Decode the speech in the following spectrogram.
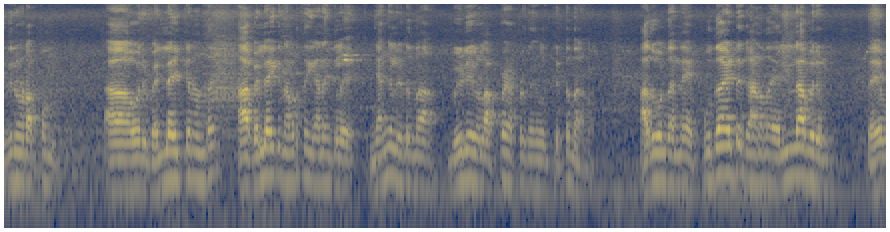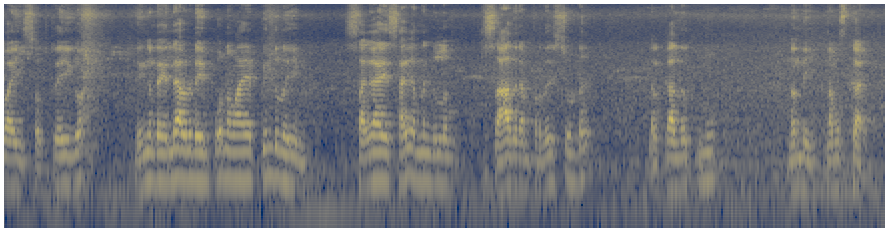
ഇതിനോടൊപ്പം ഒരു ബെല്ലൈക്കണുണ്ട് ആ ബെല്ലൈക്കൺ അമർത്തുകയാണെങ്കിൽ ഞങ്ങളിടുന്ന വീഡിയോകൾ അപ്പോഴപ്പോഴും നിങ്ങൾക്ക് കിട്ടുന്നതാണ്. അതുപോലെ തന്നെ പുതുതായിട്ട് കാണുന്ന എല്ലാവരും ദയവായി സബ്സ്ക്രൈബ് ചെയ്യുക. നിങ്ങളുടെ എല്ലാവരുടെയും പൂർണമായ പിന്തുണയും സഹായ സഹകരണങ്ങളും സാദരം പ്രതീക്ഷിച്ചുകൊണ്ട് നിൽക്കാൻ നിർത്തുന്നു നന്ദി. നമസ്കാരം.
